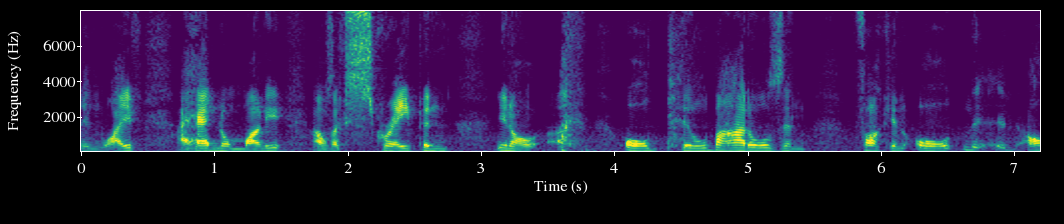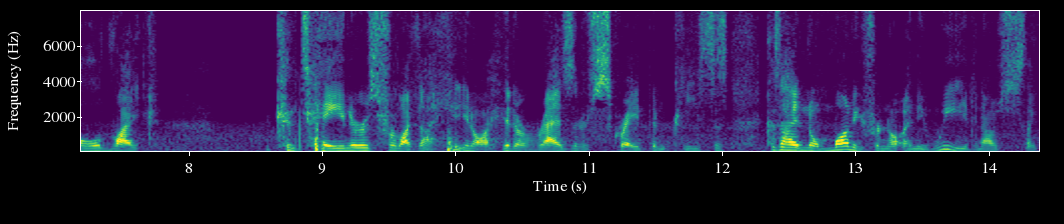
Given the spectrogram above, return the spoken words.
in life. I had no money. I was like scraping, you know, old pill bottles and fucking old, old like containers for like a you know a hit of resin or scraping pieces because I had no money for no any weed and I was just like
